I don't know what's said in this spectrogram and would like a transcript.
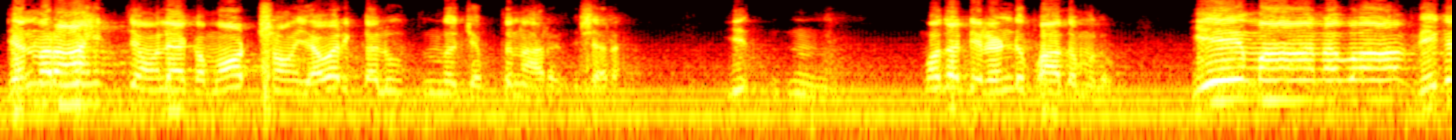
జన్మరాహిత్యం లేక మోక్షం ఎవరికి కలుగుతుందో చెప్తున్నారండి సరే మొదటి రెండు పాదములు. ఏ మానవ విగ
